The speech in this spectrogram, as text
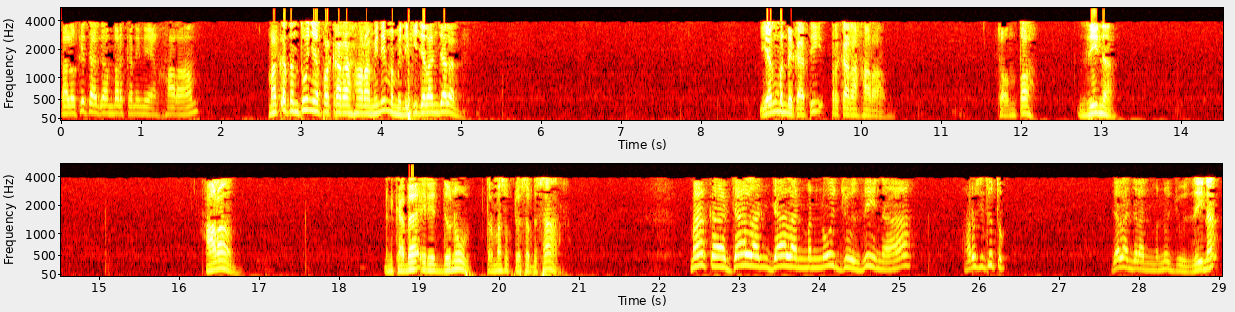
Kalau kita gambarkan ini yang haram, maka tentunya perkara haram ini memiliki jalan-jalan. Yang mendekati perkara haram. Contoh, zina. Haram. Min kabairid dunub, termasuk dosa besar. Maka jalan-jalan menuju zina harus ditutup. Jalan-jalan menuju zina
